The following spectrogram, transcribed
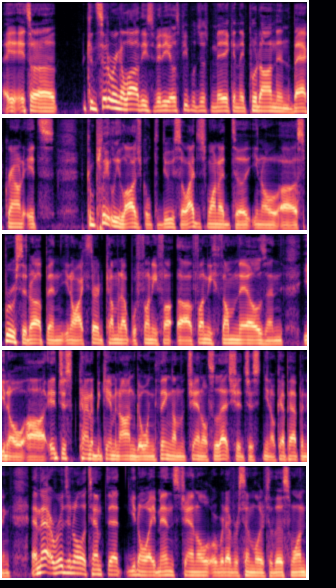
it's a, considering a lot of these videos people just make and they put on in the background, it's completely logical to do so. I just wanted to, you know, uh, spruce it up, and you know, I started coming up with funny, fu uh, funny thumbnails, and you know, uh, it just kind of became an ongoing thing on the channel. So that shit just, you know, kept happening. And that original attempt at, you know, a men's channel or whatever similar to this one,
